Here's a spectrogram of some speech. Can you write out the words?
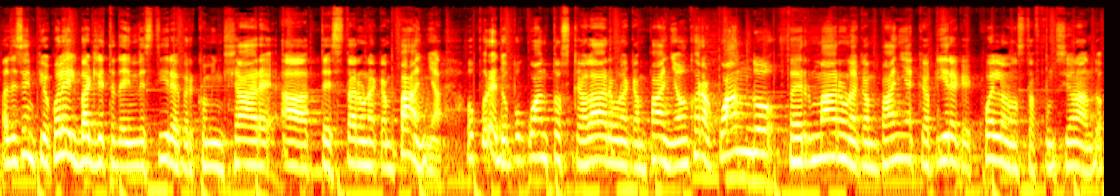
Ad esempio, qual è il budget da investire per cominciare a testare una campagna? Oppure dopo quanto scalare una campagna? O ancora quando fermare una campagna e capire che quella non sta funzionando?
